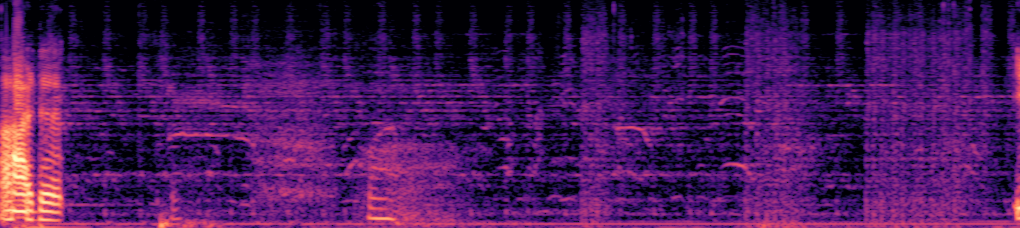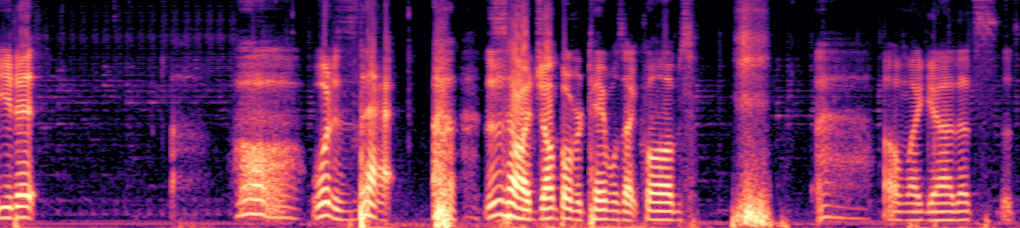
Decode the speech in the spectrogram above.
ah, I didn't. Eat it. Oh, what is that? this is how I jump over tables at clubs. oh my god, that's, that's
